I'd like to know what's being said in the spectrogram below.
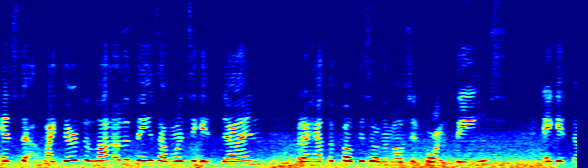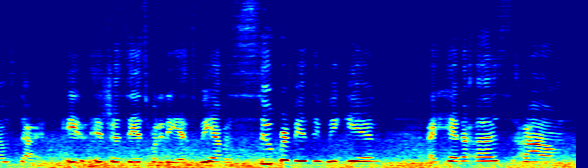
and stuff. Like there's a lot of other things I want to get done, but I have to focus on the most important things and get those done. It, it just is what it is. We have a super busy weekend ahead of us. Um,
